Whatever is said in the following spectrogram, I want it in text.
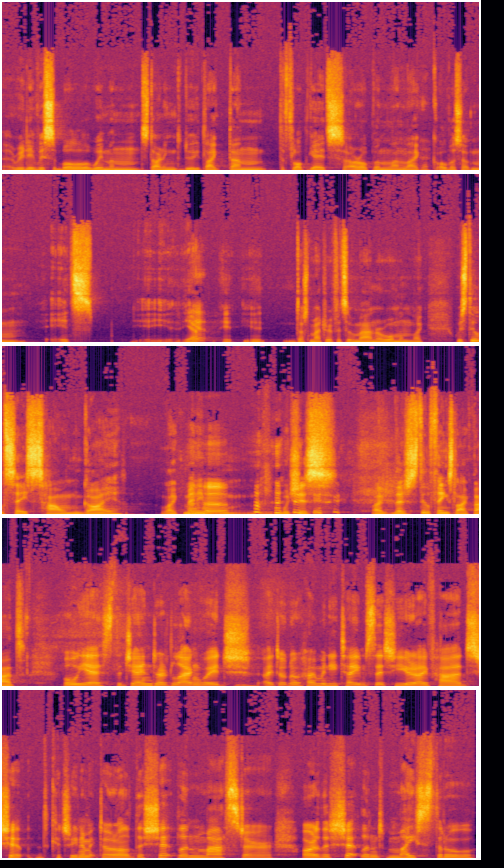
uh, really visible women starting to do it, like then the floodgates are open, and like all of a sudden it's y- yeah, Yeah. It, it doesn't matter if it's a man or a woman. Like we still say sound guy, like many, Uh-huh. m- which is like there's still things like that. Oh yes, the gendered language. I don't know how many times this year I've had Shit, Catriona MacDonald, the Shetland Master or the Shetland Maestro,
